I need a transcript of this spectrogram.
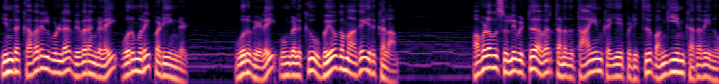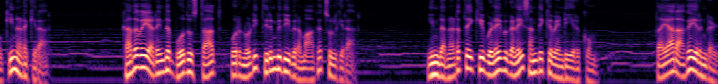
இந்த கவரில் உள்ள விவரங்களை ஒருமுறை படியுங்கள். ஒருவேளை உங்களுக்கு உபயோகமாக இருக்கலாம். அவ்வளவு சொல்லிவிட்டு அவர் தனது தாயின் கையை பிடித்து வங்கியின் கதவை நோக்கி நடக்கிறார். கதவை அடைந்த போதுஸ்தாத் ஒரு நொடி திரும்பி தீவிரமாக சொல்கிறார். இந்த நடத்தைக்கு விளைவுகளை சந்திக்க வேண்டியிருக்கும். தயாராக இருங்கள்.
